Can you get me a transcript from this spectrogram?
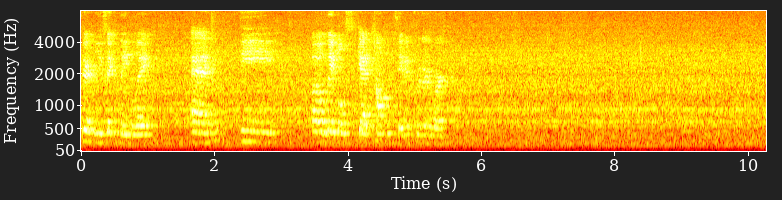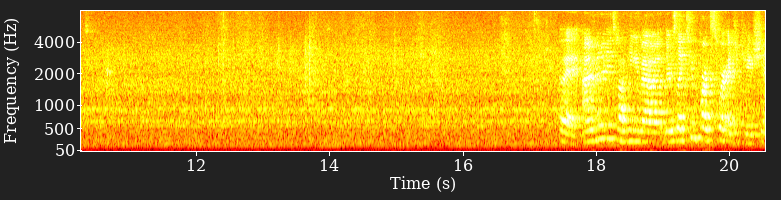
their music legally, and the uh, labels get compensated for their work. Okay, I'm going to be talking about, there's like two parts to our education.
